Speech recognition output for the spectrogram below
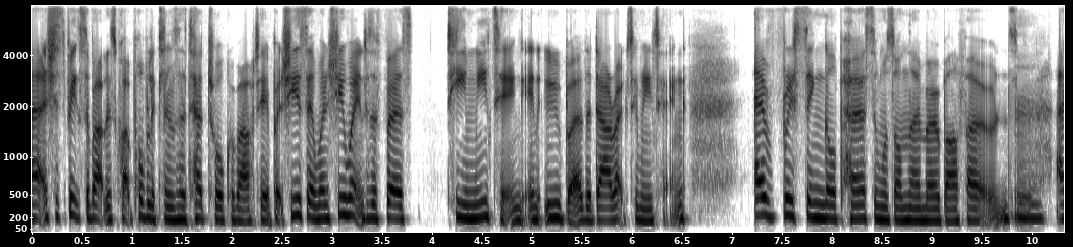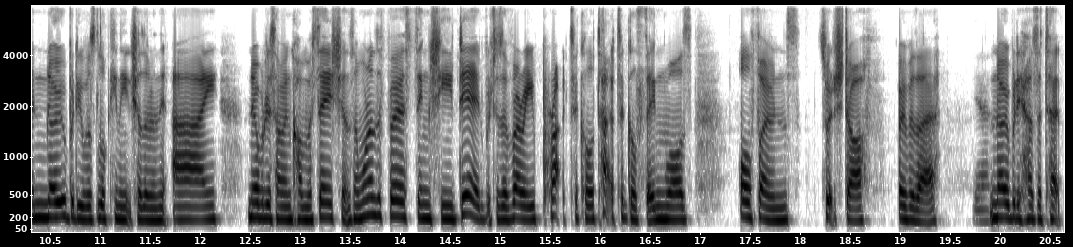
Uh, and she speaks about this quite publicly in her TED talk about it. But she said when she went into the first team meeting in Uber, the director meeting, every single person was on their mobile phones and nobody was looking each other in the eye. Nobody's having conversations. And one of the first things she did, which is a very practical, tactical thing, was all phones switched off over there. Yeah. Nobody has a tech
